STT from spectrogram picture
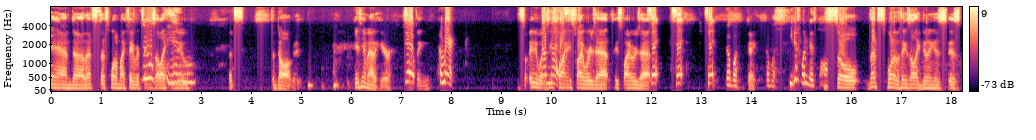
And uh, that's that's one of my favorite things I like to do. That's the dog. Get him out of here. Something. Come here. So, anyways, he's Numbnuts. fine. He's fine where he's at. He's fine where he's at. Sit, sit, sit. Good boy. Okay. Good boy. He just wanted his ball. So that's one of the things I like doing is is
